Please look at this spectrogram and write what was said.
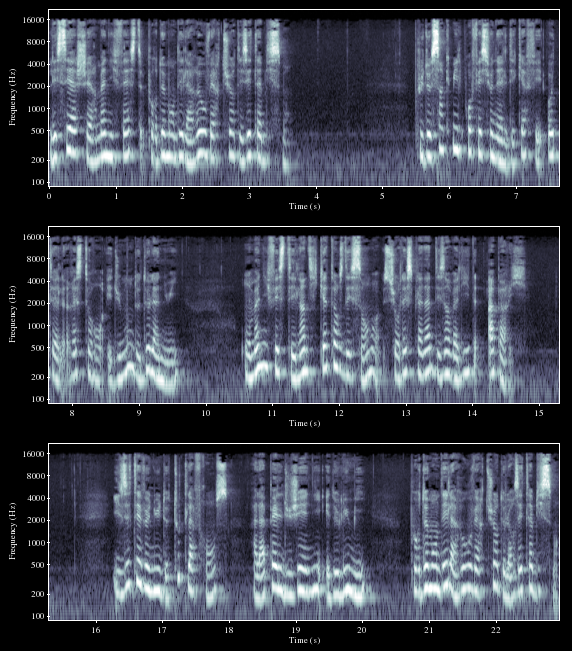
Les CHR manifestent pour demander la réouverture des établissements. Plus de 5000 professionnels des cafés, hôtels, restaurants et du monde de la nuit ont manifesté lundi 14 décembre sur l'esplanade des Invalides à Paris. Ils étaient venus de toute la France à l'appel du GNI et de l'UMI pour demander la réouverture de leurs établissements.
